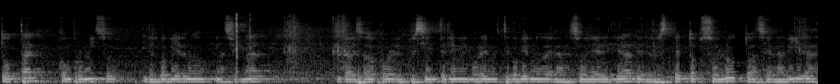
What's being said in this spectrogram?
Total compromiso del gobierno nacional, encabezado por el presidente Lenín Moreno, este gobierno de la solidaridad, del respeto absoluto hacia la vida,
